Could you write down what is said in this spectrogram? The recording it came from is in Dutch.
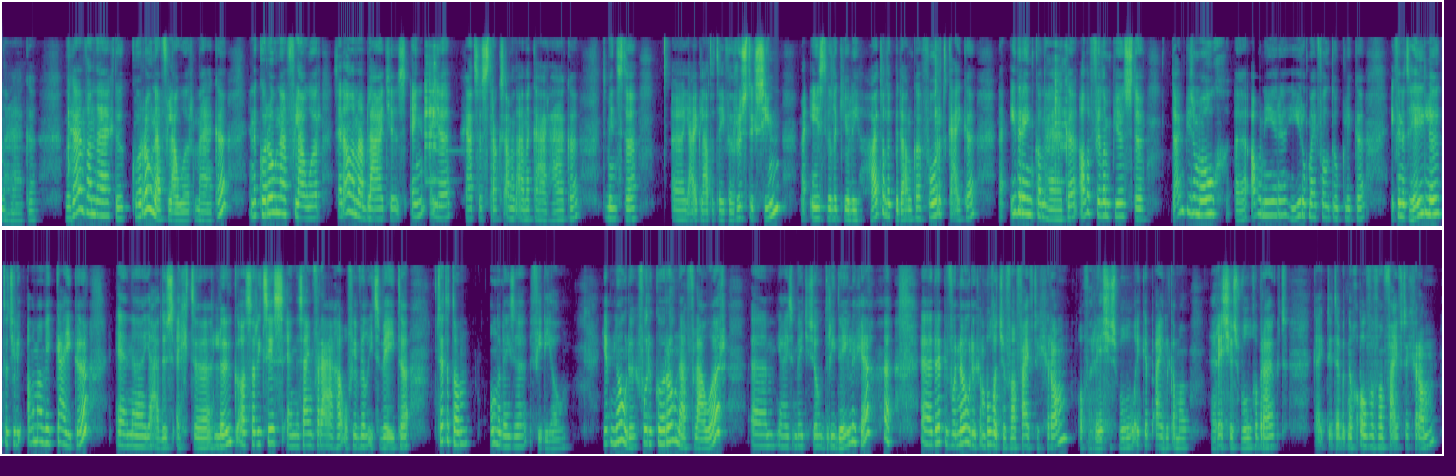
haken. We gaan vandaag de corona flower maken. En de corona flower zijn allemaal blaadjes en je gaat ze straks allemaal aan elkaar haken. Tenminste uh, ja ik laat het even rustig zien. Maar eerst wil ik jullie hartelijk bedanken voor het kijken. Nou, iedereen kan haken. Alle filmpjes de duimpjes omhoog uh, abonneren hier op mijn foto klikken ik vind het heel leuk dat jullie allemaal weer kijken. En uh, ja dus echt uh, leuk als er iets is en er zijn vragen of je wil iets weten zet het dan onder deze video. Je hebt nodig voor de corona flower um, ja hij is een beetje zo driedelig hè? Uh, daar heb je voor nodig een bolletje van 50 gram of restjeswol. Ik heb eigenlijk allemaal restjeswol gebruikt. Kijk dit heb ik nog over van 50 gram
